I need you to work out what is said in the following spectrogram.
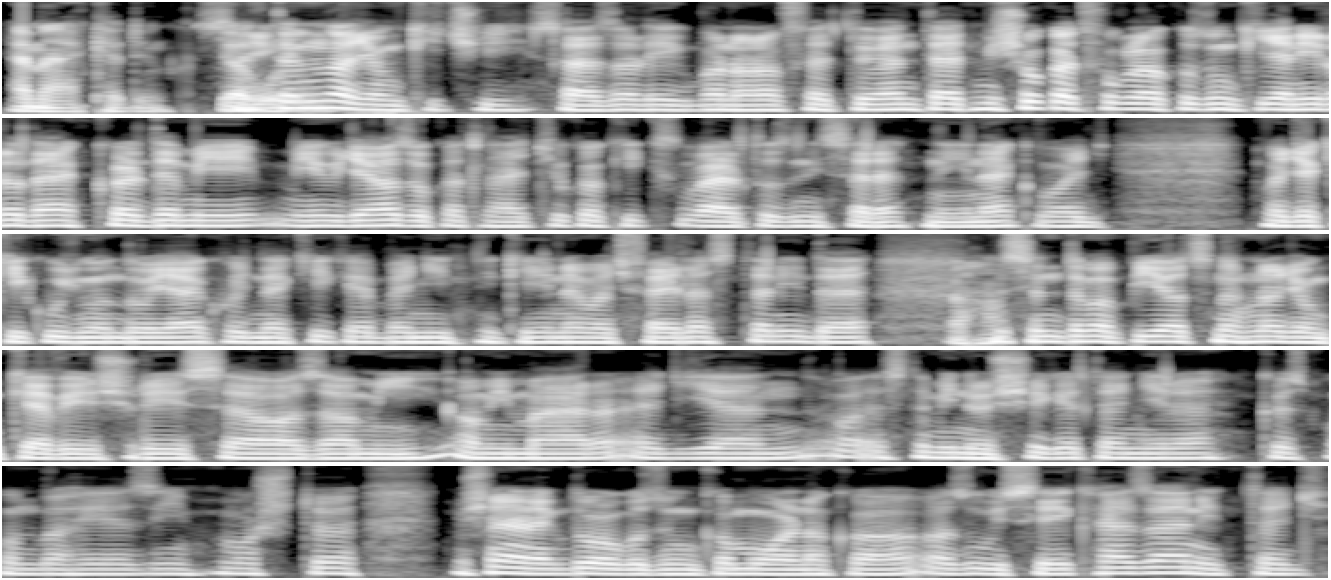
emelkedünk. Szerintem javulunk. nagyon kicsi százalékban alapvetően, tehát mi sokat foglalkozunk ilyen irodákkal, de mi, mi ugye azokat látjuk, akik változni szeretnének, vagy, vagy akik úgy gondolják, hogy nekik ebben nyitni kéne, vagy fejleszteni, de, de szerintem a piacnak nagyon kevés része az, ami, ami már egy ilyen, ezt a minőséget ennyire központba helyezi. Most, most jelenleg dolgozunk a Molnak a, az új székházán, itt egy,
